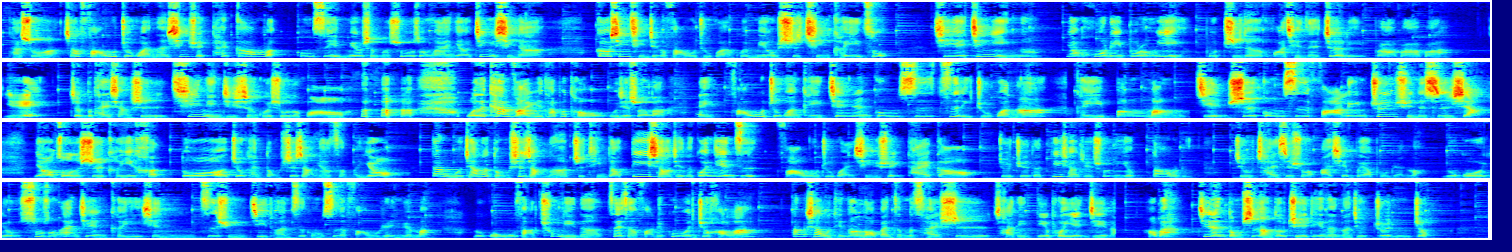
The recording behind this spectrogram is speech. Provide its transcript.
他说啊，找法务主管呢，薪水太高了，公司也没有什么诉讼案要进行啊。高薪请这个法务主管会没有事情可以做，企业经营呢要获利不容易，不值得花钱在这里。巴拉巴拉巴，耶，这不太像是七年级生会说的话哦。我的看法与他不同，我就说了，哎，法务主管可以兼任公司治理主管啊，可以帮忙检视公司法令遵循的事项。要做的事可以很多，就看董事长要怎么用。但我家的董事长呢，只听到 D 小姐的关键字“法务主管薪水太高”，就觉得 D 小姐说的有道理，就才是说啊，先不要补人了。如果有诉讼案件，可以先咨询集团子公司的法务人员嘛。如果无法处理呢，再找法律顾问就好啦。当下我听到老板这么才是，差点跌破眼镜了。好吧，既然董事长都决定了，那就尊重。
